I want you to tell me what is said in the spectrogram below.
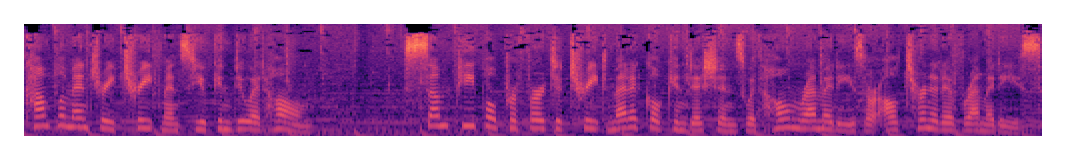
Complementary treatments you can do at home. Some people prefer to treat medical conditions with home remedies or alternative remedies.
